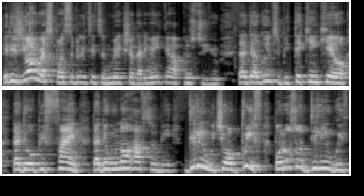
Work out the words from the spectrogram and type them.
It is your responsibility to make sure that if anything happens to you, that they are going to be taken care of, that they will be fine, that they will not have to be dealing with your grief, but also dealing with,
